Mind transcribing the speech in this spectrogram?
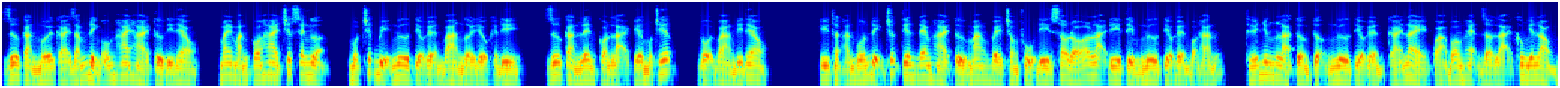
Dư cản mới cái dám đỉnh ôm hai hải tử đi theo, may mắn có hai chiếc xe ngựa, một chiếc bị ngư tiểu huyện ba người điều khiển đi, dư cản lên còn lại kia một chiếc, vội vàng đi theo kỳ thật hắn vốn định trước tiên đem hải tử mang về trong phủ đi, sau đó lại đi tìm ngư tiểu huyện bọn hắn. Thế nhưng là tưởng tượng ngư tiểu huyện cái này quả bom hẹn giờ lại không yên lòng,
